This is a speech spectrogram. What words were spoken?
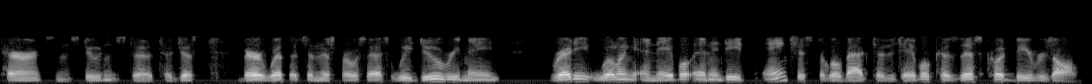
parents and students to to just bear with us in this process. We do remain ready, willing, and able, and indeed anxious to go back to the table because this could be resolved.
